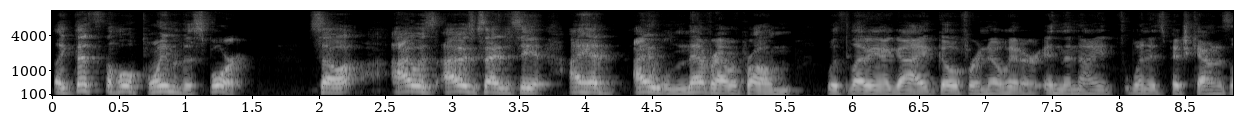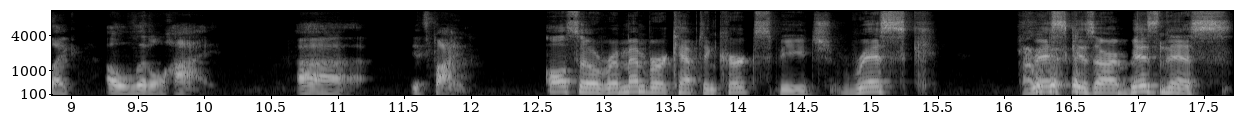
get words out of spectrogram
Like that's the whole point of the sport. So I was I was excited to see it. I had I will never have a problem with letting a guy go for a no hitter in the ninth when his pitch count is like a little high. Uh, it's fine. Also, remember Captain Kirk's speech risk. Risk is our business.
